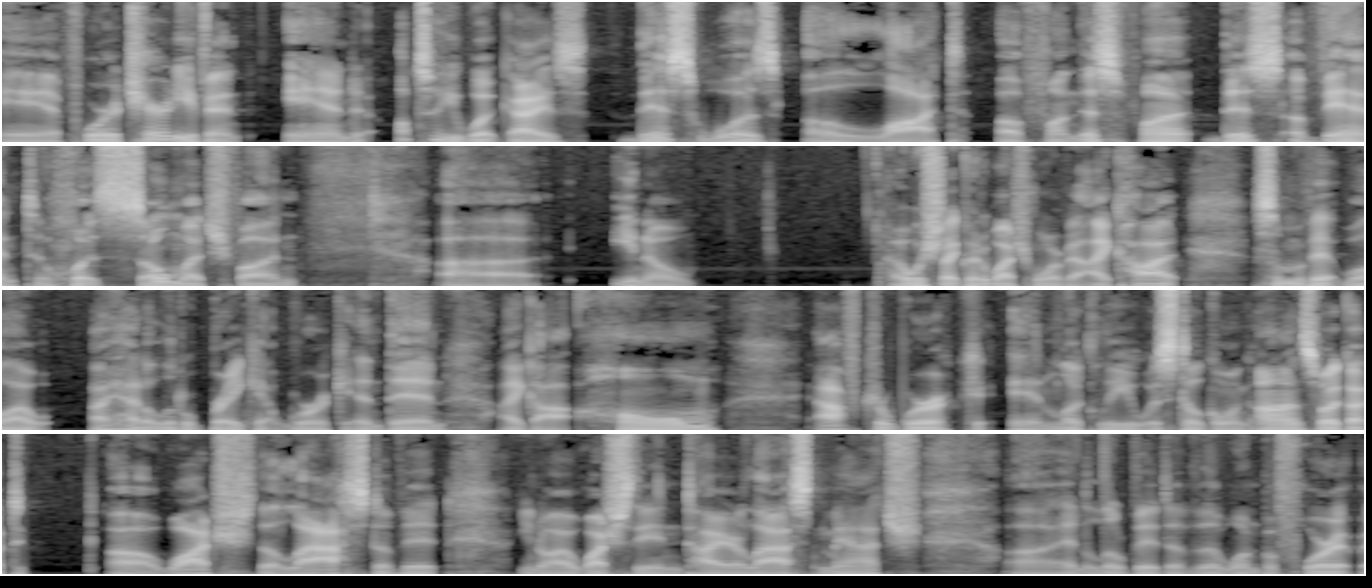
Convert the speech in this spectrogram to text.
and for a charity event. And I'll tell you what, guys, this was a lot of fun. This fun, this event was so much fun. Uh, you know, I wish I could have watched more of it. I caught some of it while I, I had a little break at work, and then I got home after work, and luckily it was still going on, so I got to uh, watch the last of it. You know, I watched the entire last match uh, and a little bit of the one before it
